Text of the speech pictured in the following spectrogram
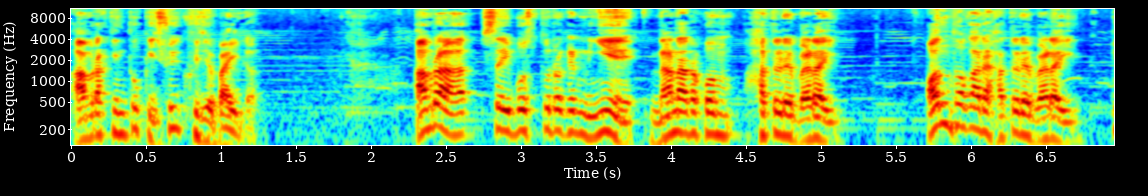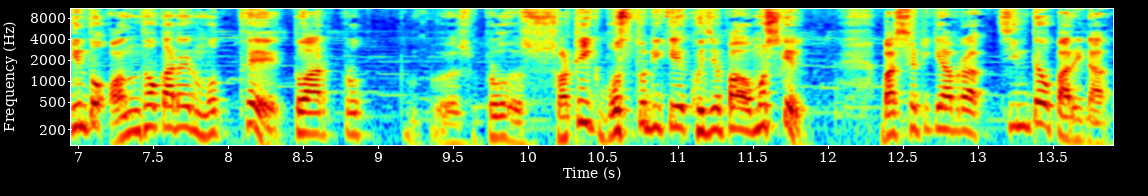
আমরা কিন্তু কিছুই খুঁজে পাই না। আমরা সেই বস্তুটাকে নিয়ে নানা রকম হাতেড়ে বেড়াই, অন্ধকারে হাতেড়ে বেড়াই, কিন্তু অন্ধকারের মধ্যে তো আর সঠিক বস্তুটিকে খুঁজে পাওয়া মুশকিল, বা সেটিকে আমরা চিনতেও পারি না,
